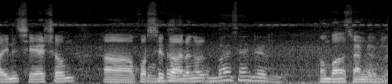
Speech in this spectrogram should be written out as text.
അതിന് ശേഷം കുറച്ച് കാലങ്ങൾ ഒമ്പതാം സ്റ്റാൻഡേർഡിൽ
